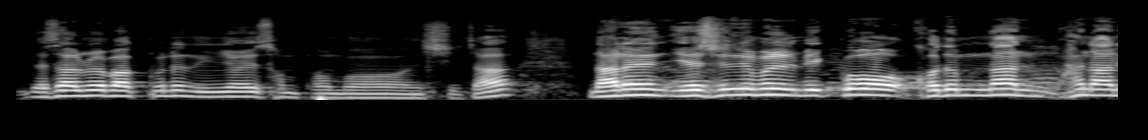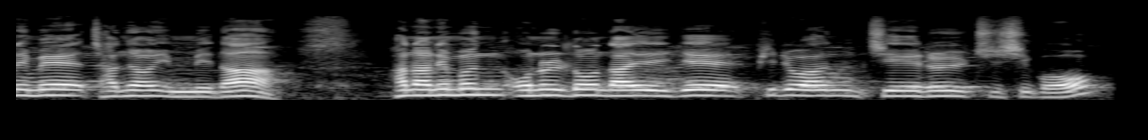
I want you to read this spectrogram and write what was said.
내 삶을 바꾸는 능력의 선포문 시작. 나는 예수님을 믿고 거듭난 하나님의 자녀입니다. 하나님은 오늘도 나에게 필요한 지혜를 주시고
